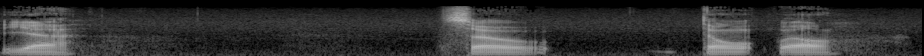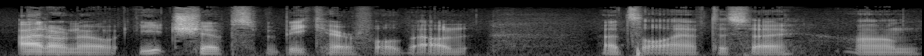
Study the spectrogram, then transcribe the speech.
yeah. So, don't well, I don't know. Eat chips, but be careful about it. That's all I have to say. Um,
